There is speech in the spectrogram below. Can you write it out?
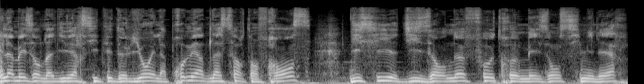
Et la Maison de la Diversité de Lyon est la première de la sorte en France. D'ici 10 ans, neuf autres maisons similaires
